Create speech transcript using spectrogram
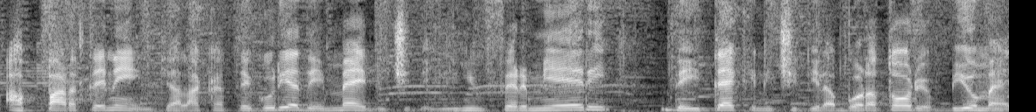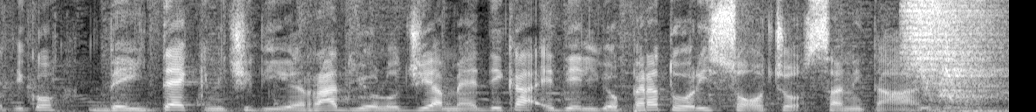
appartenenti alla categoria dei medici, degli infermieri, dei tecnici di laboratorio biomedico, dei tecnici di radiologia medica e degli operatori socio-sanitari.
